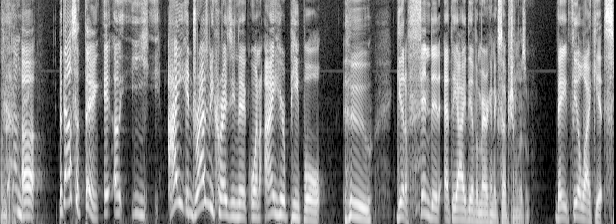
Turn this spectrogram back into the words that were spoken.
Uh, but that's the thing. It, uh, y- I it drives me crazy, Nick, when I hear people who get offended at the idea of American exceptionalism. They feel like it's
